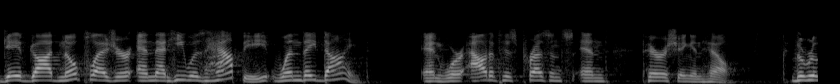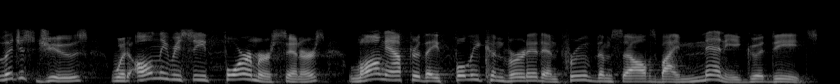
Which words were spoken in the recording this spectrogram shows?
gave God no pleasure and that he was happy when they died and were out of his presence and perishing in hell. The religious Jews would only receive former sinners long after they fully converted and proved themselves by many good deeds.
